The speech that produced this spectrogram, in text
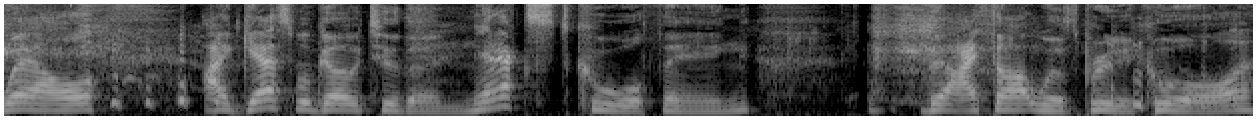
Well, I guess we'll go to the next cool thing that I thought was pretty cool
